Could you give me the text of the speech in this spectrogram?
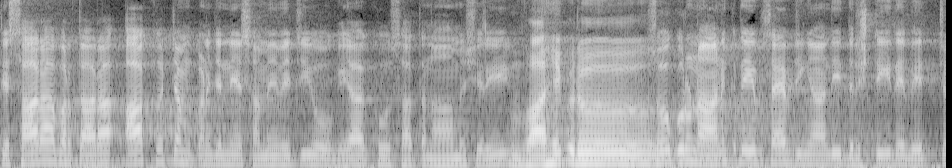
ਤੇ ਸਾਰਾ ਵਰਤਾਰਾ ਅੱਖ ਝਮਕਣ ਜਿੰਨੇ ਸਮੇਂ ਵਿੱਚ ਹੀ ਹੋ ਗਿਆ ਆਖੋ ਸਤਨਾਮ ਸ਼੍ਰੀ ਵਾਹਿਗੁਰੂ। ਸੋ ਗੁਰੂ ਨਾਨਕ ਦੇਵ ਸਾਹਿਬ ਜੀਆਂ ਦੀ ਦ੍ਰਿਸ਼ਟੀ ਦੇ ਵਿੱਚ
